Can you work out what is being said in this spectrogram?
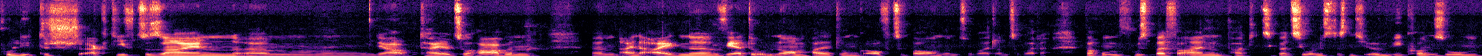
politisch aktiv zu sein, ähm, ja, teilzuhaben, ähm, eine eigene Werte- und Normhaltung aufzubauen und so weiter und so weiter. Warum Fußballverein und Partizipation? Ist das nicht irgendwie Konsum?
